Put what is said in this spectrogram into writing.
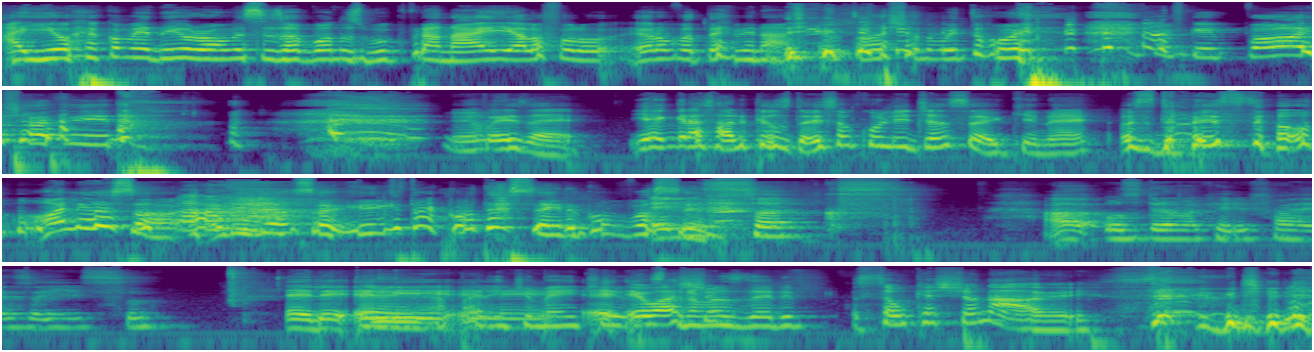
Aí eu recomendei o Romances a Bonus Book pra Nay, e ela falou, eu não vou terminar, eu tô achando muito ruim. Eu fiquei, poxa vida. Pois é. E é engraçado que os dois são com Lee Jang-suk, né? Os dois são. Olha só, ele pensou, o que que tá acontecendo com você? ele sucks. Ah, os dramas que ele faz é isso. Ele, É, ele, aparentemente, ele- é, eu os acho dramas dele... são questionáveis, eu diria.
